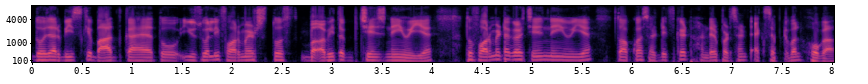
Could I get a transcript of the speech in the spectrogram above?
2020 के बाद का है तो यूजुअली फॉर्मेट्स तो अभी तक चेंज नहीं हुई है। तो फॉर्मेट अगर चेंज नहीं हुई है तो आपका सर्टिफिकेट हंड्रेड एक्सेप्टेबल होगा।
